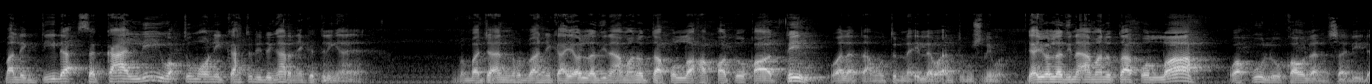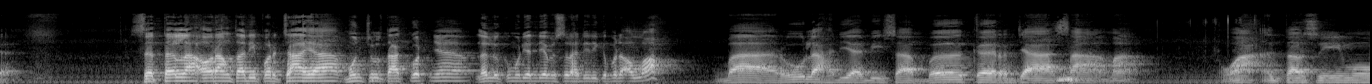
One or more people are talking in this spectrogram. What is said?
paling tidak sekali waktu mau nikah itu didengarnya ke telinganya. Pembacaan khutbah nikah ya alladzina amanu taqullaha haqqa tuqatih wa la tamutunna illa wa antum muslimun. Ya ayyuhalladzina amanu taqullaha wa qulu qawlan sadida. Setelah orang tadi percaya, muncul takutnya, lalu kemudian dia berserah diri kepada Allah, barulah dia bisa bekerja sama. wa'tasimu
